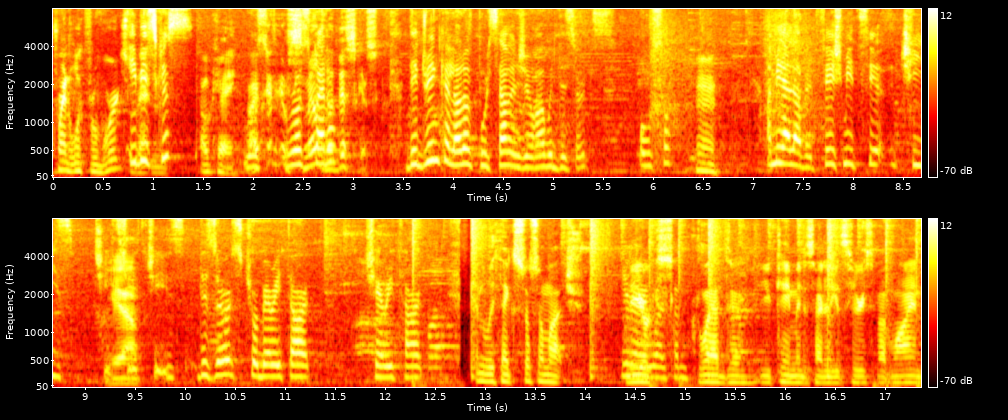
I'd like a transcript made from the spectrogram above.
trying to look for words. For that and- Hibiscus. okay. Rose- I can rose smell petal. hibiscus. They drink a lot of poulsard in Jura with desserts also. Hmm. I mean, I love it. Fish, meat, cheese, cheese, Yeah. cheese, cheese. Desserts, strawberry tart, cherry tart. Emily, thanks so so much. You're New very York's welcome. Glad uh, you came and decided to get serious about wine.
